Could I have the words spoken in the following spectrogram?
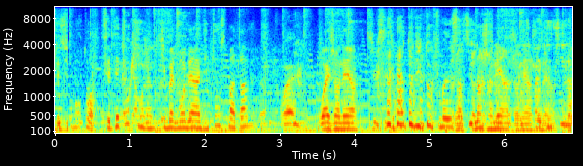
je... c'est pour toi. C'était toi qui, qui m'as demandé un dicton ce matin? Ouais. Ouais, j'en ai un. C'était quoi ton dicton que tu m'avais sorti Non, j'en ai un, j'en ai un, j'en ai Spaghetti, là?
